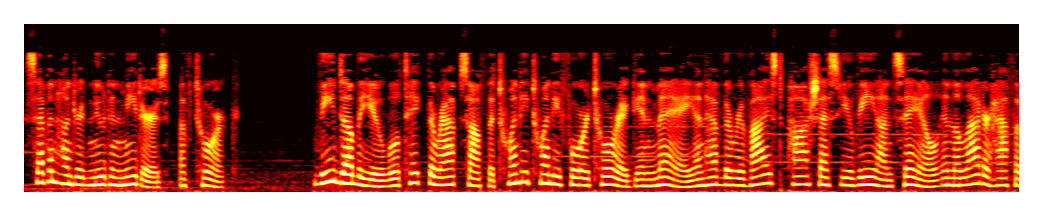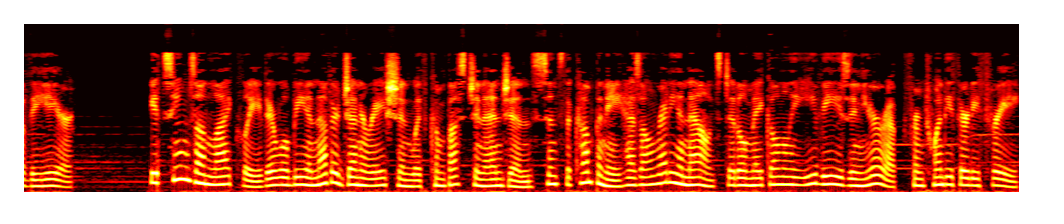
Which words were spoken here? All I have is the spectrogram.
700 newton-meters, of torque. VW will take the wraps off the 2024 Touareg in May and have the revised posh SUV on sale in the latter half of the year. It seems unlikely there will be another generation with combustion engines since the company has already announced it'll make only EVs in Europe from 2033.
